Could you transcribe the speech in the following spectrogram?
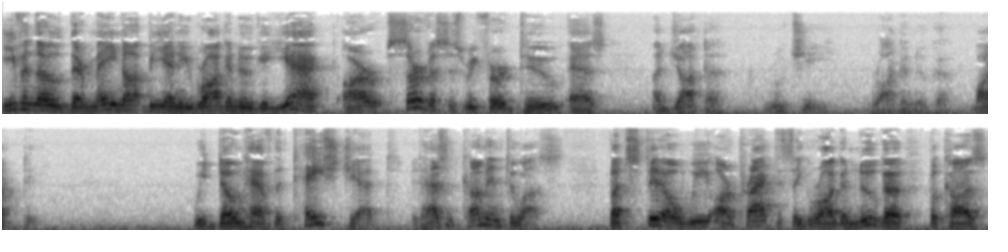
even though there may not be any raganuga yet, our service is referred to as ajata ruchi raganuga bhakti. We don't have the taste yet, it hasn't come into us, but still we are practicing raganuga because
